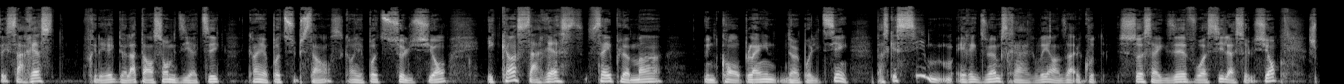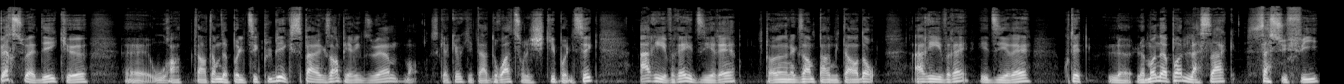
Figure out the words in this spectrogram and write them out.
sais, ça reste Frédéric, de l'attention médiatique quand il n'y a pas de substance, quand il n'y a pas de solution et quand ça reste simplement une complainte d'un politicien. Parce que si Éric Duhem serait arrivé en disant, écoute, ça, ça existe, voici la solution, je suis persuadé que, euh, ou en, termes de politique publique, si par exemple Éric Duhem, bon, c'est quelqu'un qui est à droite sur l'échiquier politique, arriverait et dirait, je te donne un exemple parmi tant d'autres, arriverait et dirait, écoutez, le, monopole de la SAC, ça suffit.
